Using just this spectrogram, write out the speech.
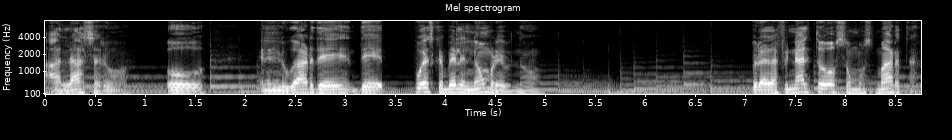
a Lázaro o en el lugar de, de, puedes cambiarle el nombre, no. Pero al final todos somos Marta.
